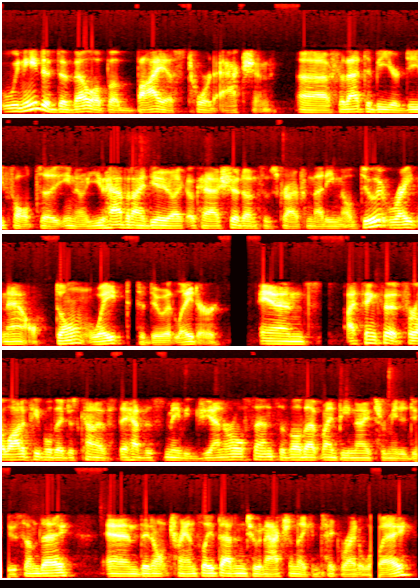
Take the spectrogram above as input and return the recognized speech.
we need to develop a bias toward action. Uh, for that to be your default to, you know, you have an idea, you're like, okay, I should unsubscribe from that email. Do it right now. Don't wait to do it later. And I think that for a lot of people, they just kind of they have this maybe general sense of, oh, that might be nice for me to do someday, and they don't translate that into an action they can take right away.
